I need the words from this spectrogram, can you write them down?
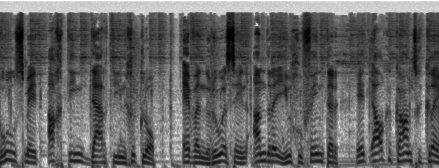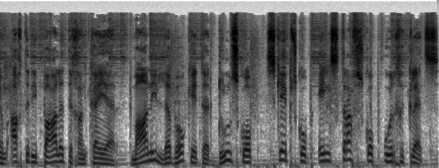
Bulls met 18-13 geklop. Evan Roos en Andre Hugo Venter het elke kans gekry om agter die pale te gaan kuier. Mani Libok het 'n doelskop, skepskop en strafskop oorgeklits.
